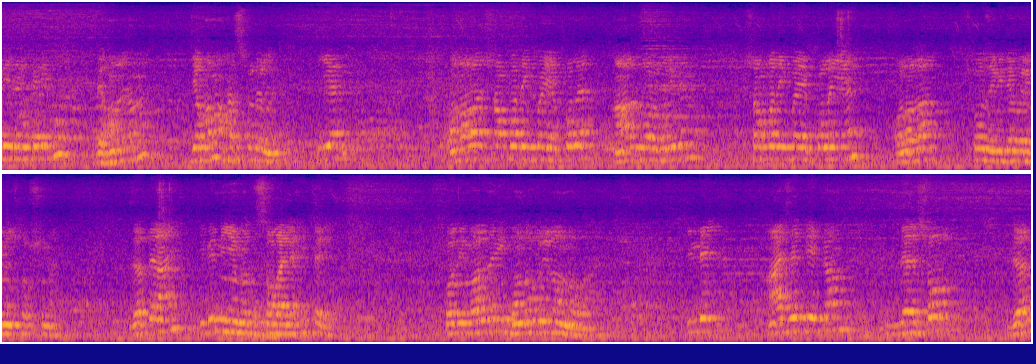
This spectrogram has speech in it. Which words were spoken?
দিয়ে দেখতে দিব যখন যখন হসপিটালে ইয়ার ওনারা সাংবাদিক ভাই একলে আর দোয়া করিবেন, সাংবাদিক ভাই একলে ইয়ান, ওনারা সহযোগিতা করিবেন সবসময়। যাতে আমি ইবে নিয়মিত চলাই রাখি পারি কদিন বার দেখি বন্ধ করিল নয় কিন্তু আজ এটি কাম দেশৰ যেন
